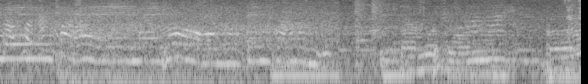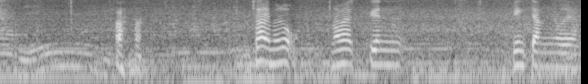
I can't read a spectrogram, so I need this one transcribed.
เขาคนนั้นนะอะใช่ไหมลูกทำไมกินกินจังเลยอะ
